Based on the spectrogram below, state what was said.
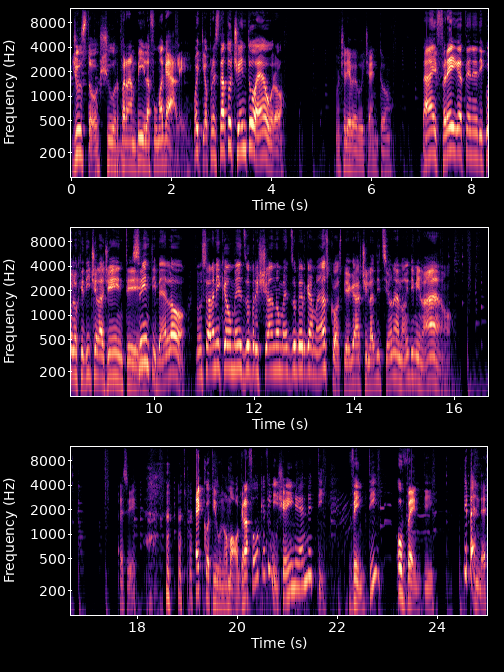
Giusto, Shur Brambila Fumagali? Poi ti ho prestato 100 euro. Non ce li avevo i 100. Dai, fregatene di quello che dice la gente. Senti, bello, non sarà mica un mezzo bresciano, mezzo bergamasco a spiegarci l'addizione a noi di Milano. Eh sì. Eccoti un omografo che finisce in ENT. 20 o 20? Dipende,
